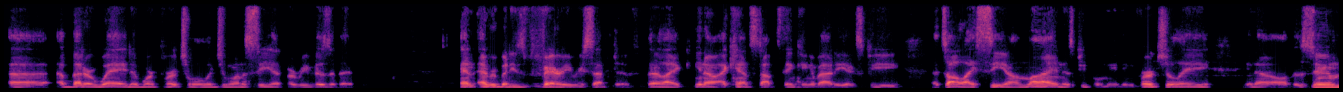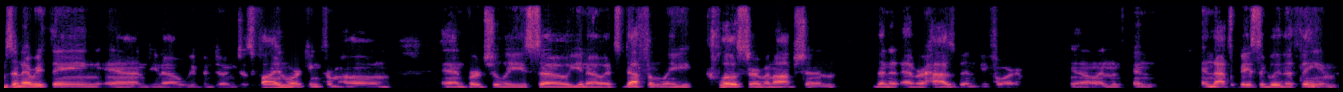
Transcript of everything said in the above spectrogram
uh, a better way to work virtual, would you want to see it or revisit it? And everybody's very receptive. They're like, you know, I can't stop thinking about EXP. That's all I see online is people meeting virtually, you know, all the Zooms and everything. And, you know, we've been doing just fine working from home and virtually. So, you know, it's definitely closer of an option than it ever has been before you know and and and that's basically the theme.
